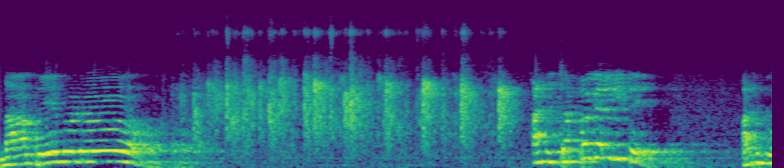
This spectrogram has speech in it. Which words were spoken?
నా దేవుడు. అని చెప్పగలిగితే అందుకు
